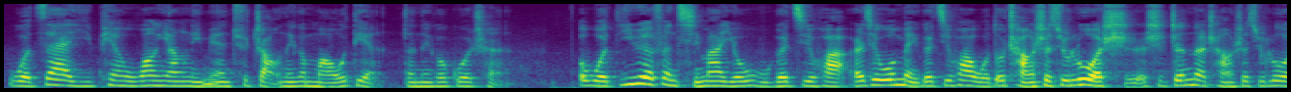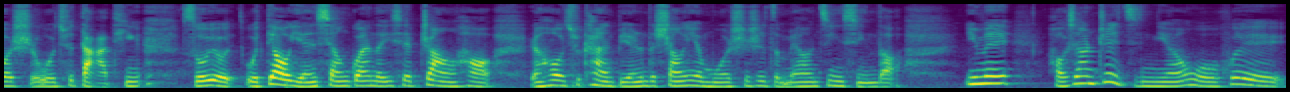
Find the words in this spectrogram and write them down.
我在一片汪洋里面去找那个锚点的那个过程。我一月份起码有五个计划，而且我每个计划我都尝试去落实，是真的尝试去落实。我去打听所有，我调研相关的一些账号，然后去看别人的商业模式是怎么样进行的。因为好像这几年我会，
